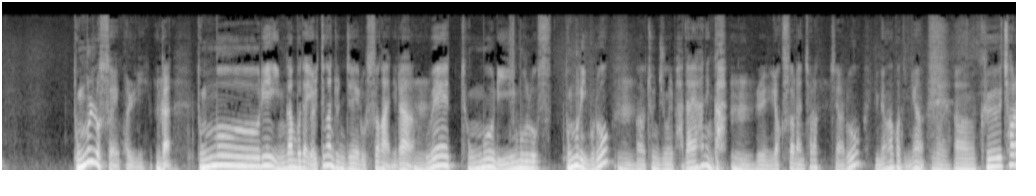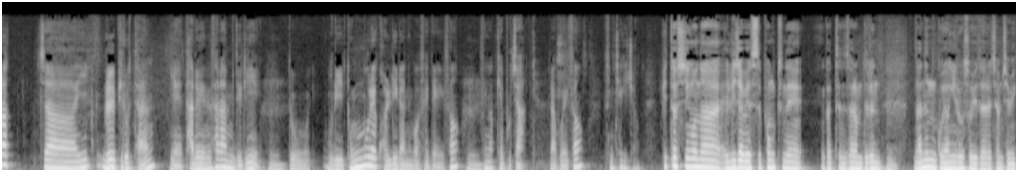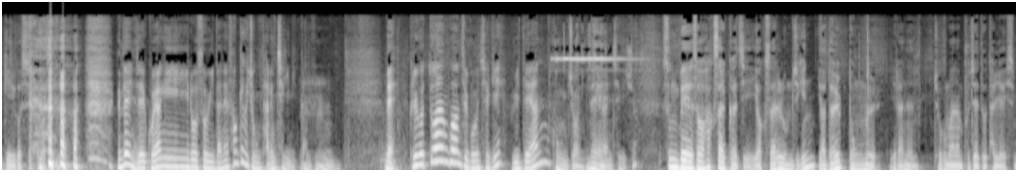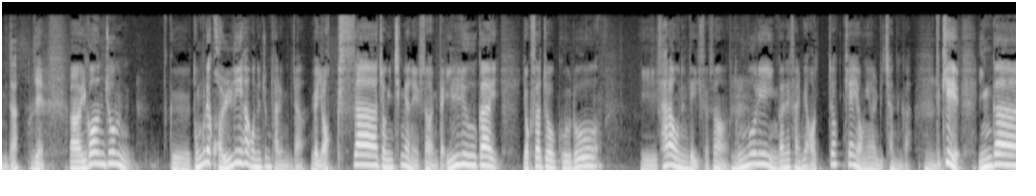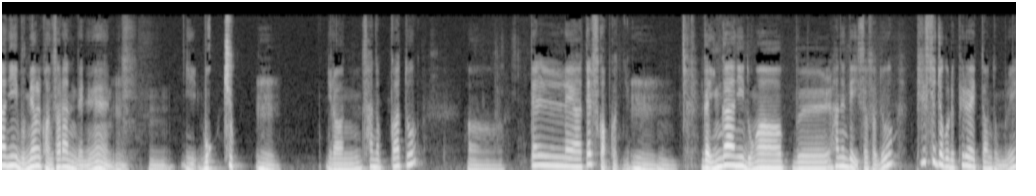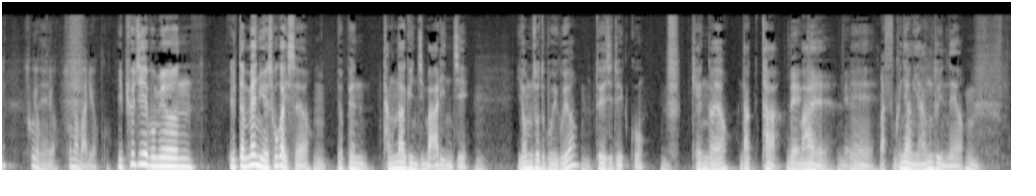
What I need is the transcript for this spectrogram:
동물로서의 권리, 그러니까 음. 동물이 인간보다 열등한 존재로서가 아니라 음. 왜 동물임으로 동물임으로 음. 어, 존중을 받아야 하는가를 음. 역설한 철학자로 유명하거든요. 네. 어, 그 철학자를 비롯한 예, 다른 사람들이 음. 또 우리 동물의 권리라는 것에 대해서 음. 생각해 보자라고 해서 쓴 책이죠. 피터 싱어나 엘리자베스 퐁트네 같은 사람들은 음. 나는 고양이로소이다를 참 재밌게 읽었을 것 같습니다. 근데 이제 고양이로소이다는 성격이 조금 다른 책이니까. 음. 네. 그리고 또 한 권 들고 온 책이 위대한 공존이라는 네. 책이죠. 숭배에서 학살까지 역사를 움직인 여덟 동물이라는 조그마한 부제도 달려 있습니다. 예. 어, 이건 좀 그 동물의 권리하고는 좀 다릅니다. 그러니까 역사적인 측면에서 그러니까 인류가 역사적으로 이 살아오는 데 있어서 음. 동물이 인간의 삶에 어떻게 영향을 미쳤는가. 음. 특히 인간이 문명을 건설하는 데는 음. 음, 이 목축 음. 이런 산업과 또 어, 뗄래야 뗄 수가 없거든요. 음. 음. 그러니까 인간이 농업을 하는 데 있어서도 필수적으로 필요했던 동물이 소였고요. 네. 소나 말이었고. 이 표지에 보면 일단 맨 위에 소가 있어요. 음. 옆엔 당나귀인지 말인지 음. 염소도 보이고요. 음. 돼지도 있고 음. 개인가요? 낙타, 네, 말, 개. 네. 예. 맞습니다. 그냥 양도 있네요. 음.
